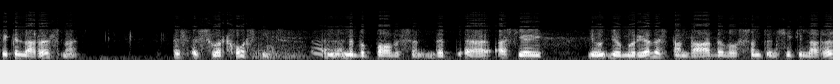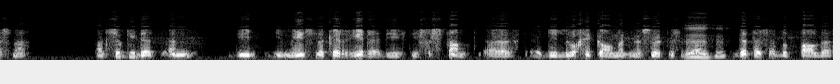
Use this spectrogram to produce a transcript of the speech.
sekularisme is 'n soort godsdienst in, in 'n bepaalde sin dat uh, as jy jou jou morele standaarde wil vind in sekularisme dan soek jy dit in die die menslike rede, die die verstand, uh die logika om dit nou so te stel. Mm -hmm. Dit is 'n bepaalde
